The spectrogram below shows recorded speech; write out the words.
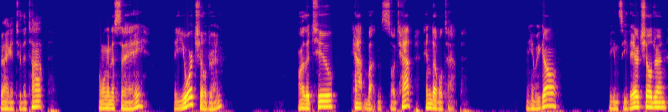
drag it to the top, and we're going to say that your children are the two tap buttons. So tap and double tap. And here we go. We can see their children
